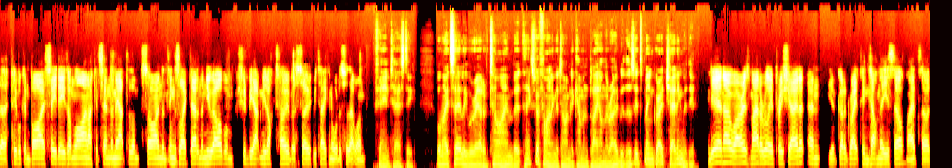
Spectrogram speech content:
Uh, people can buy CDs online. I can send them out to them signed and things like that. And the new album should be out mid October, so we'll be taking orders for that one. Fantastic. Well, mate, sadly we're out of time, but thanks for finding the time to come and play on the road with us. It's been great chatting with you. Yeah, no worries, mate. I really appreciate it. And you've got a great thing going there yourself, mate. So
